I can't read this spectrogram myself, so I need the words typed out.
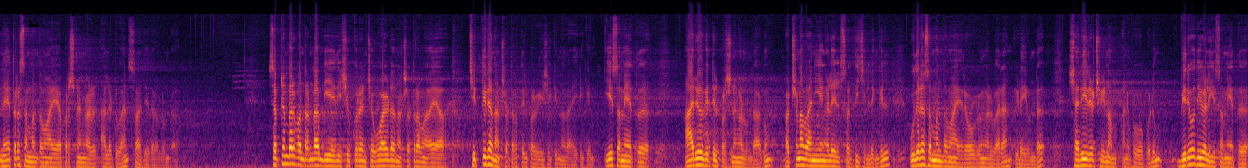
നേത്ര സംബന്ധമായ പ്രശ്നങ്ങൾ അലട്ടുവാൻ സാധ്യതകളുണ്ട്. സെപ്റ്റംബർ പന്ത്രണ്ടാം തീയതി ശുക്രൻ ചൊവ്വയുടെ നക്ഷത്രമായ ചിത്തിര നക്ഷത്രത്തിൽ പ്രവേശിക്കുന്നതായിരിക്കും. ഈ സമയത്ത് ആരോഗ്യത്തിൽ പ്രശ്നങ്ങളുണ്ടാകും ഭക്ഷണപാനീയങ്ങളിൽ ശ്രദ്ധിച്ചില്ലെങ്കിൽ ഉദരസംബന്ധമായ രോഗങ്ങൾ വരാൻ ഇടയുണ്ട്. ശരീരക്ഷീണം അനുഭവപ്പെടും. വിരോധികൾ ഈ സമയത്ത്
